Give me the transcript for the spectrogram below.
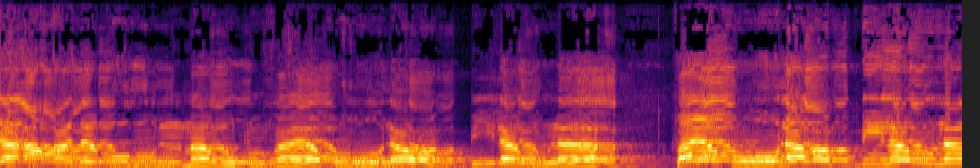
أحدكم الموت فيقول رب لولا فيقول رب لولا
